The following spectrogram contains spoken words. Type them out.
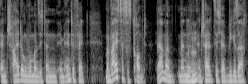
Entscheidungen, wo man sich dann im Endeffekt, man weiß, dass es kommt. Ja, man, man entscheidet sich ja, wie gesagt,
